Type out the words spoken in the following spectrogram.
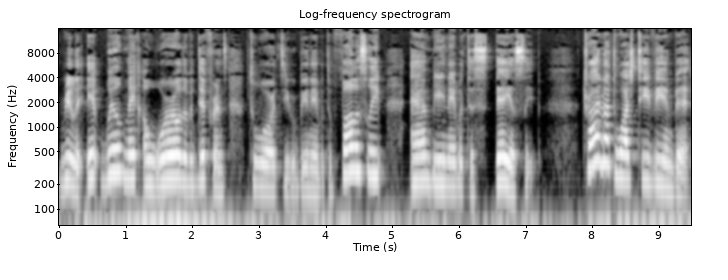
Really, it will make a world of a difference towards you being able to fall asleep and being able to stay asleep. Try not to watch TV in bed.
